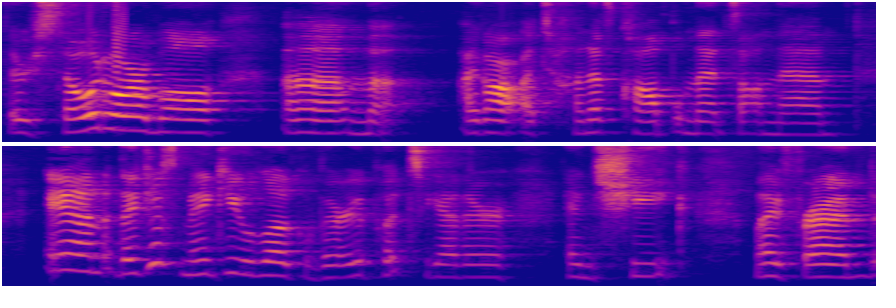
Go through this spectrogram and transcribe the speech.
They're so adorable. Um, I got a ton of compliments on them and they just make you look very put together and chic. My friend,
